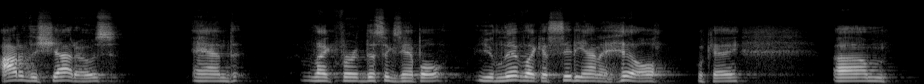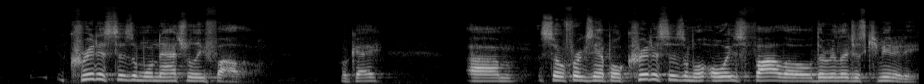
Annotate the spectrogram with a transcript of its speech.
out of the shadows and like for this example you live like a city on a hill okay um, criticism will naturally follow okay? Um, so, for example, criticism will always follow the religious community.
